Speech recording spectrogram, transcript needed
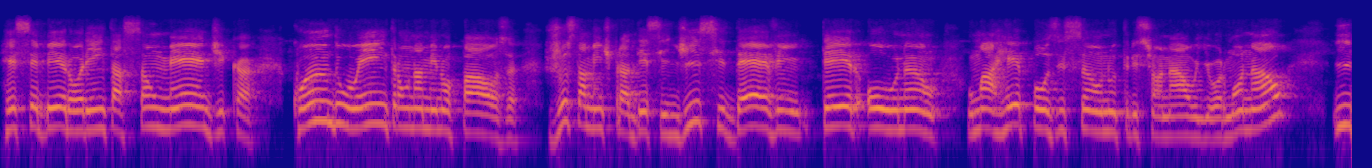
receber orientação médica quando entram na menopausa, justamente para decidir se devem ter ou não uma reposição nutricional e hormonal e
